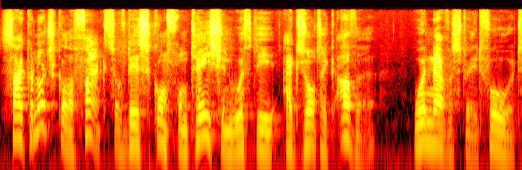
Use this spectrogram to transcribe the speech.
psychological effects of this confrontation with the exotic other were never straightforward.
